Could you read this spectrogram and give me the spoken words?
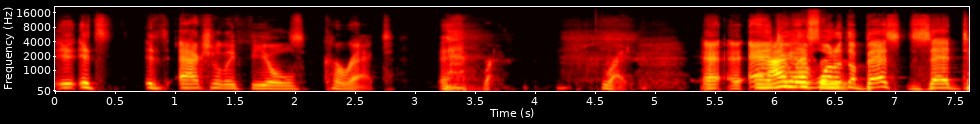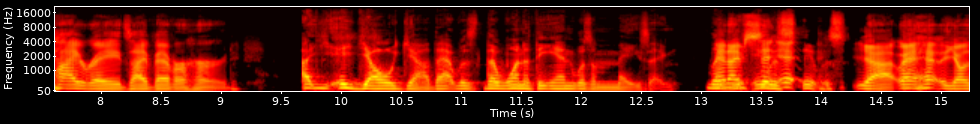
it's it actually feels correct. right A- a- And, And I you have one of the best Zedd tirades I've ever heard. Uh, oh yeah, that was the one at the end was amazing. Like, And I've it, it was eh, it was Yeah, eh, you know,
